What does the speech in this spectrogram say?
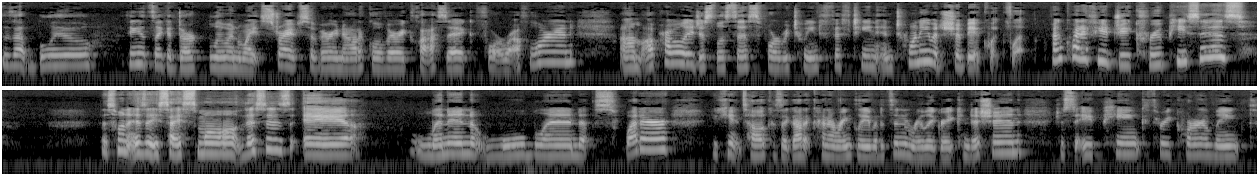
is that blue? I think it's like a dark blue and white stripe, so very nautical, very classic for Ralph Lauren. Um, I'll probably just list this for between 15 and 20, but it should be a quick flip. I found quite a few J. Crew pieces. This one is a size small. This is a linen wool blend sweater. You can't tell because I got it kind of wrinkly, but it's in really great condition. Just a pink three quarter length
